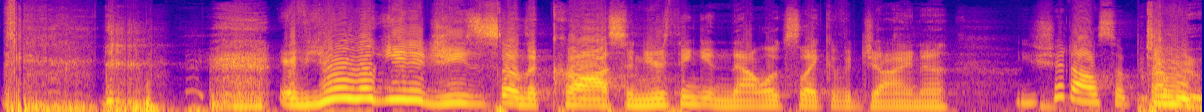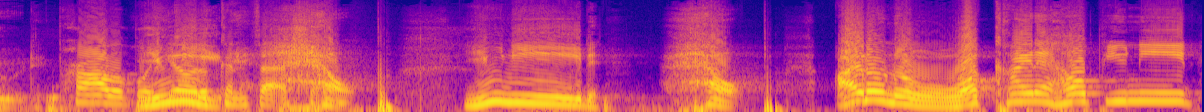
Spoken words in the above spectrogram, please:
if you're looking at Jesus on the cross and you're thinking that looks like a vagina, you should also prob- dude, probably you go to confession. Help. You need help. I don't know what kind of help you need,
